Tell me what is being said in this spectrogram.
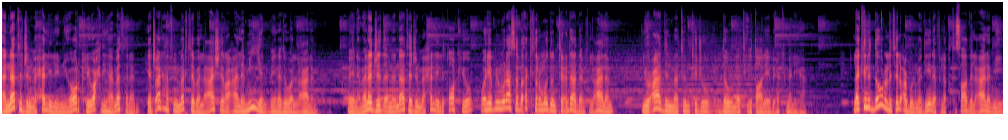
الناتج المحلي لنيويورك لوحدها مثلا يجعلها في المرتبة العاشرة عالميا بين دول العالم. بينما نجد أن الناتج المحلي لطوكيو وهي بالمناسبة أكثر مدن تعدادا في العالم يعادل ما تنتجه دولة إيطاليا بأكملها. لكن الدور اللي تلعبه المدينة في الاقتصاد العالمي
